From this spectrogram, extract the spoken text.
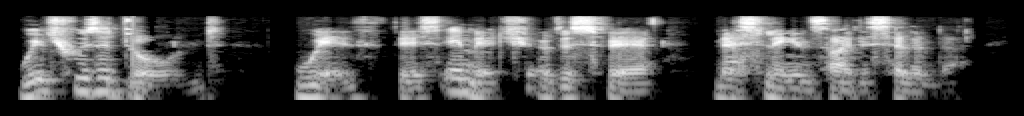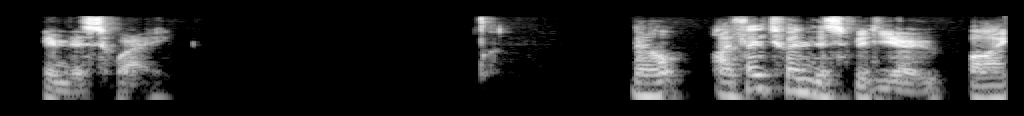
which was adorned with this image of the sphere nestling inside a cylinder. in this way. Now, I'd like to end this video by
